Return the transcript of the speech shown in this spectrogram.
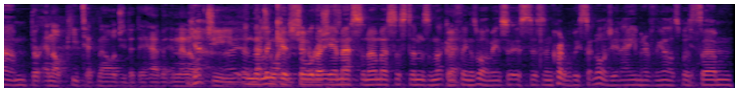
um, their NLP technology that they have, and yeah, NLG, and the linkage to all their EMS and OMS systems and that kind of thing as well. I mean, it's, it's just an incredible piece of technology and AIM and everything else. But um,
